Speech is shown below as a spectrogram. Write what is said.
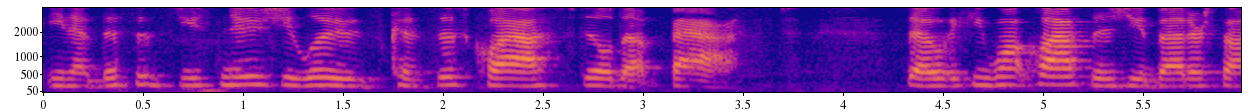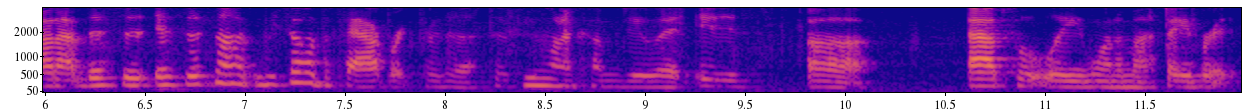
you know this is you snooze you lose because this class filled up fast. So if you want classes, you better sign up. This is is this not? We still have the fabric for this. So if you want to come do it, it is uh, absolutely one of my favorite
